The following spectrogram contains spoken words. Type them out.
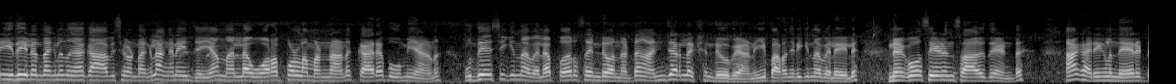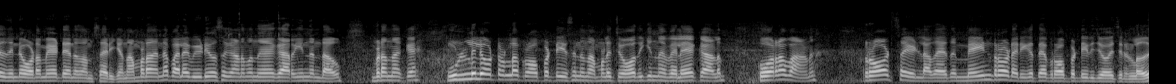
രീതിയിൽ എന്തെങ്കിലും നിങ്ങൾക്ക് ആവശ്യമുണ്ടെങ്കിൽ അങ്ങനെയും ചെയ്യാം. നല്ല ഉറപ്പുള്ള മണ്ണാണ് കരഭൂമിയാണ്. ഉദ്ദേശിക്കുന്ന വില പെർ സെന്റ് വന്നിട്ട് അഞ്ചര ലക്ഷം രൂപയാണ്. ഈ പറഞ്ഞിരിക്കുന്ന വിലയിൽ നെഗോസിയേഷൻ സാധ്യതയുണ്ട്. ആ കാര്യങ്ങൾ നേരിട്ട് ഇതിന്റെ ഉടമയായിട്ട് തന്നെ സംസാരിക്കാം. നമ്മുടെ തന്നെ പല വീഡിയോസ് കാണുമ്പോൾ നിങ്ങൾക്ക് അറിയുന്നുണ്ടാവും. ഇവിടെ നിന്നൊക്കെ ഉള്ളിലോട്ടുള്ള പ്രോപ്പർട്ടീസിന് നമ്മൾ ചോദിക്കുന്ന വിലയേക്കാളും കുറവാണ്. റോഡ് സൈഡിൽ അതായത് മെയിൻ റോഡ് അരികത്തെ പ്രോപ്പർട്ടിയിൽ ചോദിച്ചിട്ടുള്ളത്.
